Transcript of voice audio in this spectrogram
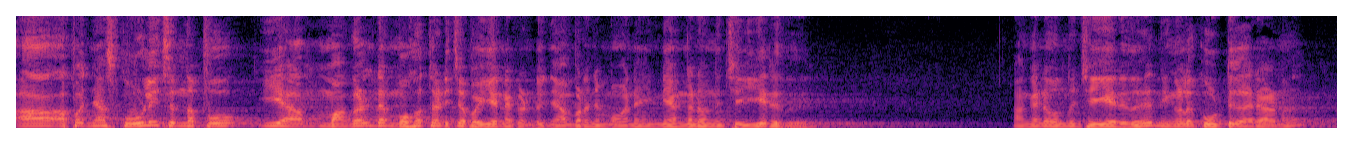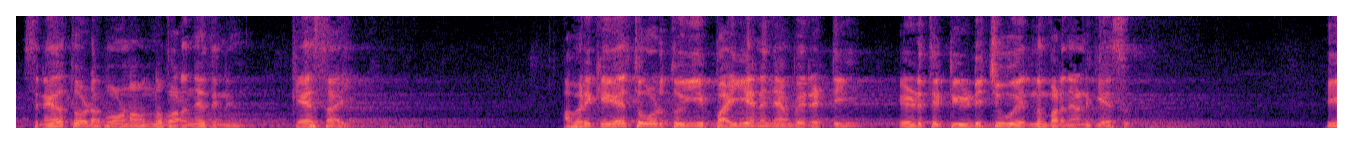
ആ, അപ്പം ഞാൻ സ്കൂളിൽ ചെന്നപ്പോ ഈ മകളുടെ മുഖത്തടിച്ച പയ്യനെ കണ്ടു. ഞാൻ പറഞ്ഞു മോനെ ഇനി അങ്ങനെ ഒന്നും ചെയ്യരുത്. അങ്ങനെ ഒന്നും ചെയ്യരുത്. നിങ്ങൾ കൂട്ടുകാരാണ്. സ്നേഹത്തോടെ പോണമെന്ന് പറഞ്ഞതിന് കേസായി. അവർ കേസ് കൊടുത്തു ഈ പയ്യനെ ഞാൻ വിരട്ടി എടുത്തിട്ട് ഇടിച്ചു എന്നും പറഞ്ഞാണ് കേസ്. ഈ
